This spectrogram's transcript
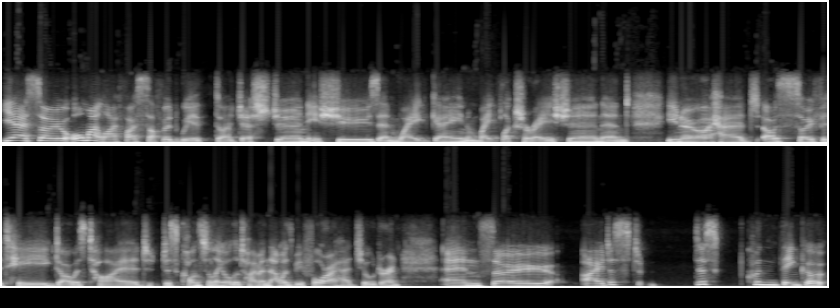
yeah, so all my life I suffered with digestion issues and weight gain and weight fluctuation. And, you know, I had, I was so fatigued, I was tired just constantly all the time. And that was before I had children. And so I just, just, couldn't think of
